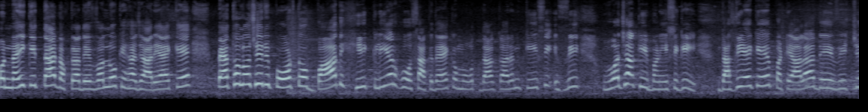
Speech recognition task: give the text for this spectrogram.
ਉਹ ਨਹੀਂ ਕੀਤਾ। ਡਾਕਟਰਾਂ ਦੇ ਵੱਲੋਂ ਕਿਹਾ ਜਾ ਰਿਹਾ ਹੈ ਕਿ ਪੈਥੋਲੋਜੀ ਰਿਪੋਰਟ ਤੋਂ ਬਾਅਦ ਹੀ ਕਲੀਅਰ ਹੋ ਸਕਦਾ ਹੈ ਕਿ ਮੌਤ ਦਾ ਕਾਰਨ ਕੀ ਸੀ, ਇਸ ਦੀ ਵਜ੍ਹਾ ਕੀ ਬਣੀ ਸੀਗੀ। ਦੱਸਦੀਏ ਕਿ ਪਟਿਆਲਾ ਦੇ ਵਿੱਚ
